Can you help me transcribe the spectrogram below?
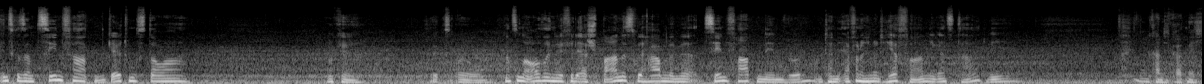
insgesamt 10 Fahrten, Geltungsdauer. Okay, 6 Euro. Kannst du noch ausrechnen, wie viel Ersparnis wir haben, wenn wir 10 Fahrten nehmen würden und dann einfach nur hin und her fahren die ganze Zeit? Wie? Kann ich gerade nicht.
